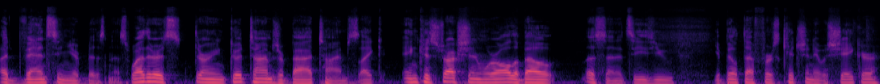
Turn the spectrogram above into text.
advancing your business, whether it's during good times or bad times? Like in construction, we're all about listen. It's easy. You you built that first kitchen, it was shaker.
